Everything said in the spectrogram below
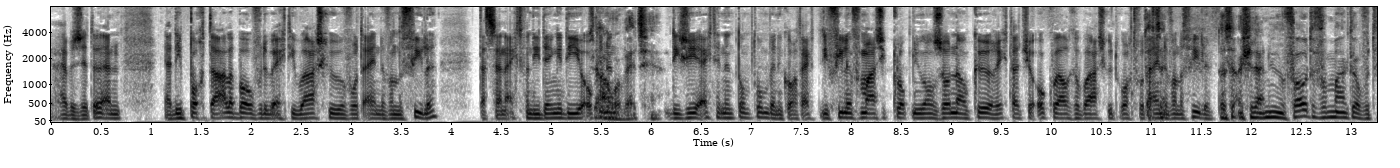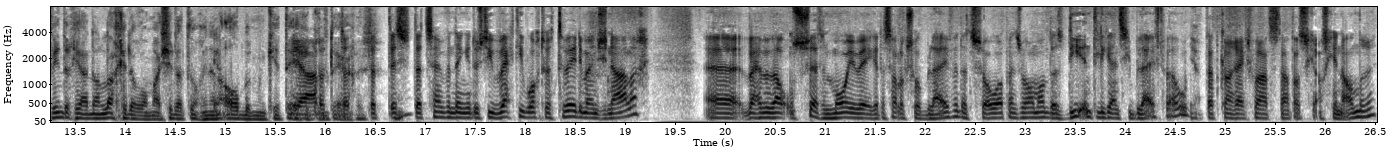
hebben zitten. En ja, die portalen boven de weg die waarschuwen voor het einde van de file. Dat zijn echt van die dingen die je ook in een, die zie je echt in een TomTom binnenkort. Echt, die fileinformatie klopt nu al zo nauwkeurig... dat je ook wel gewaarschuwd wordt voor het Dat einde van de file. Dat is, als je daar nu een foto van maakt over 20 jaar, dan lach je erom. Als je dat nog in een album een keer Ja, tegenkomt dat, dat, ergens. dat, is, dat zijn van dingen. Dus die weg die wordt weer tweedimensionaler. Eh, we hebben wel ontzettend mooie wegen. Dat zal ook zo blijven. Dat SOAP en zo allemaal. Dus die intelligentie blijft wel. Dat kan Rijkswaterstaat als, als geen andere.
